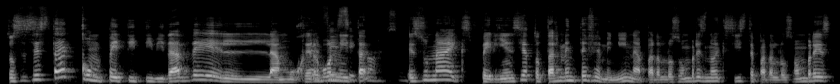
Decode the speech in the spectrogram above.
Entonces, esta competitividad de la mujer El bonita físico, sí. es una experiencia totalmente femenina. Para los hombres no existe. Para los hombres,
